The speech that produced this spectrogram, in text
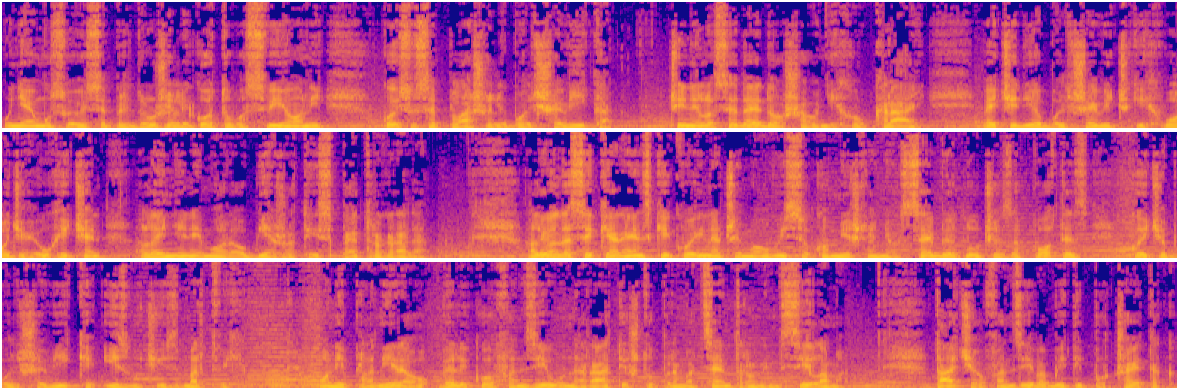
U njemu su joj se pridružili gotovo svi oni koji su se plašili boljševika. Činilo se da je došao njihov kraj. Veći dio boljševičkih vođa je uhićen, Lenin je morao bježati iz Petrograda. Ali onda se Kerenski, koji inače imao visoko mišljenje o sebi, odlučio za potez koji će boljševike izvući iz mrtvih. On je planirao veliku ofanzivu na ratištu prema centralnim silama. Ta će ofanziva biti početak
